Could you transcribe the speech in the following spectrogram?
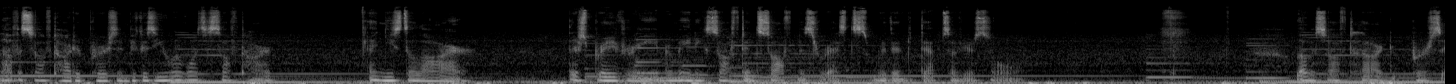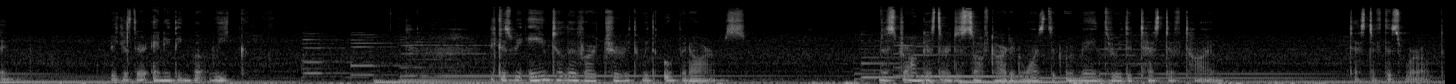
Love a soft hearted person because you were once a soft heart. And you still are. There's bravery in remaining soft, and softness rests within the depths of your soul love a soft hearted person because they're anything but weak. Because we aim to live our truth with open arms. The strongest are the soft hearted ones that remain through the test of time, test of this world.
